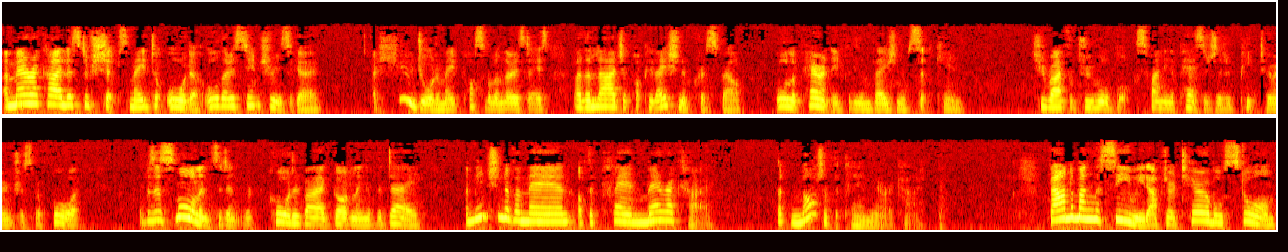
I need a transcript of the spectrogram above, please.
A Maracai list of ships made to order all those centuries ago. A huge order made possible in those days by the larger population of Crisfell, all apparently for the invasion of Sitken. She rifled through more books, finding a passage that had piqued her interest before. It was a small incident recorded by a godling of the day, a mention of a man of the clan Marakai, but not of the clan Marakai. Found among the seaweed after a terrible storm,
